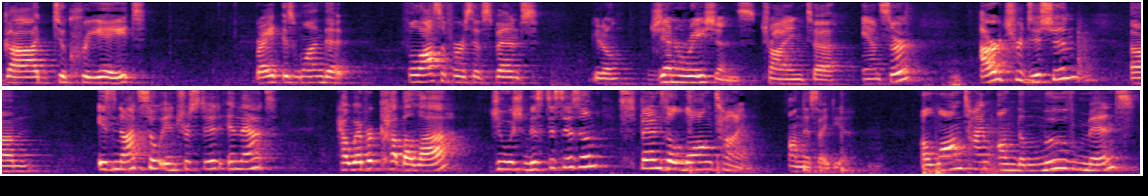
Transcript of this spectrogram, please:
God to create, right, is one that philosophers have spent, you know, generations trying to answer. Our tradition um, is not so interested in that. However, Kabbalah, Jewish mysticism spends a long time on this idea. A long time on the movement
